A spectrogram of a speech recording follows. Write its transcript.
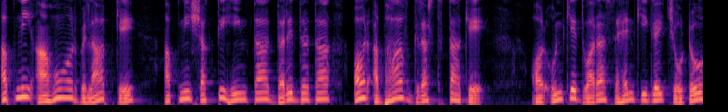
अपनी आहों और विलाप के, अपनी शक्तिहीनता, दरिद्रता और अभावग्रस्तता के और उनके द्वारा सहन की गई चोटों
